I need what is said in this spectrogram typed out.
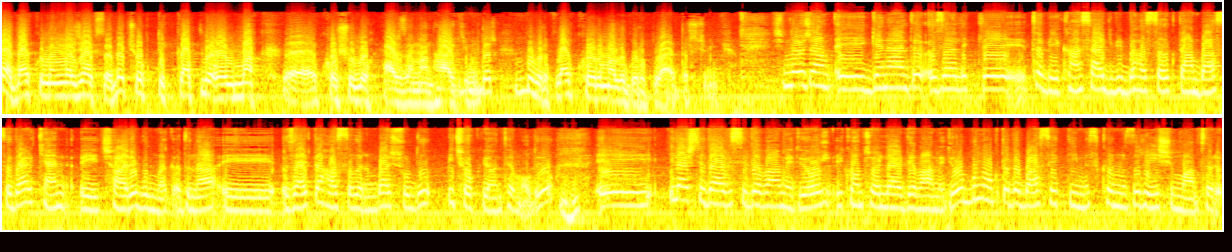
ya da kullanılacaksa da çok dikkatli olmak e, koşulu her zaman hakimdir. Bu gruplar korumalı gruplardır çünkü. Şimdi hocam e, genelde özellikle e, tabii kanser gibi bir hastalıktan bahsederken e, çare bulmak adına e, özellikle hastaların başvurduğu birçok yöntem oluyor. E, ilaç tedavisi devam ediyor, e, kontroller devam ediyor. Bu noktada bahsettiğimiz kırmızı reyişim mantarı.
